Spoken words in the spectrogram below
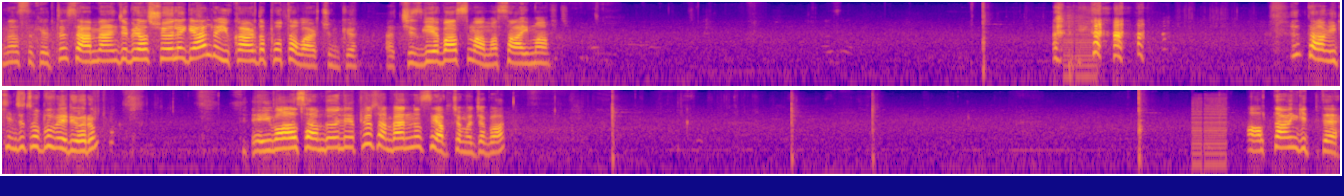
Nasıl kötü? Sen bence biraz şöyle gel de yukarıda pota var çünkü. Ha, çizgiye basma ama saymam. tamam ikinci topu veriyorum. Eyvah sen böyle yapıyorsan ben nasıl yapacağım acaba? Alttan gitti.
